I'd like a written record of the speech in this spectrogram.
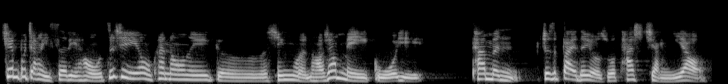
先不讲以色列哈，我之前也有看到那个新闻，好像美国也，他们就是拜登有说他想要。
